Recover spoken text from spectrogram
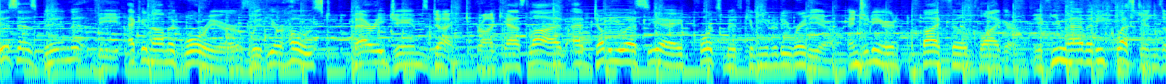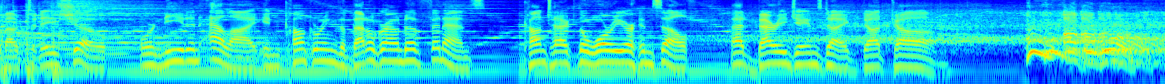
This has been The Economic Warrior with your host, Barry James Dyke. Broadcast live at WSCA Portsmouth Community Radio. Engineered by Phil Kleiger. If you have any questions about today's show or need an ally in conquering the battleground of finance, contact the warrior himself at barryjamesdyke.com. Who are the warriors?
